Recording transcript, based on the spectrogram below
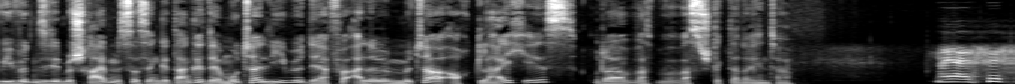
wie würden Sie den beschreiben? Ist das ein Gedanke der Mutterliebe, der für alle Mütter auch gleich ist? Oder was, was steckt da dahinter? Naja, es ist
